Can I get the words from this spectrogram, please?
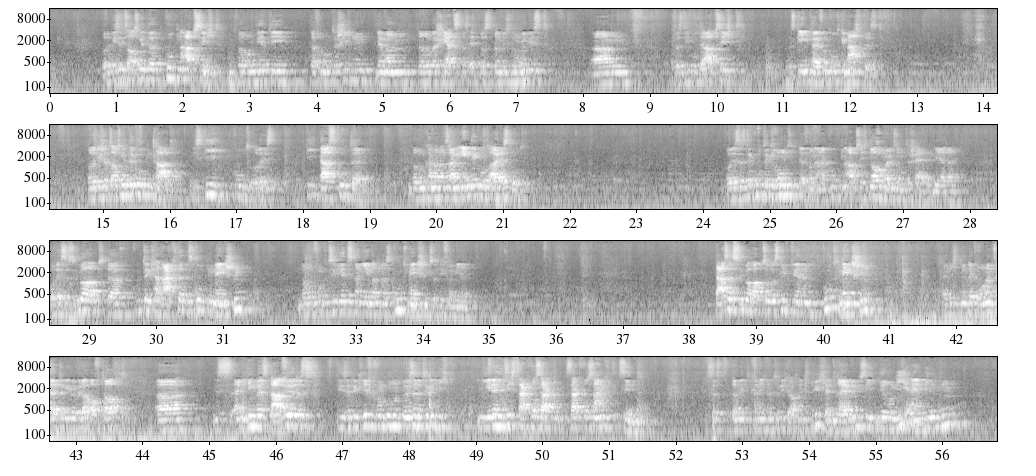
Oder wie sieht es aus mit der guten Absicht? Und warum wird die davon unterschieden, wenn man darüber scherzt, dass etwas dann misslungen ist, ähm, dass die gute Absicht das Gegenteil von gut gemacht ist? Oder wie schaut es aus mit der guten Tat? Ist die gut oder ist die das Gute? Und warum kann man dann sagen, Ende gut, alles gut? Oder ist es der gute Grund, der von einer guten Absicht noch einmal zu unterscheiden wäre? Oder ist es überhaupt der gute Charakter des guten Menschen? Und warum funktioniert es dann, jemanden als Gutmenschen zu diffamieren? Dass es überhaupt so etwas gibt wie einen Gutmenschen, der nicht nur in der Kronenzeitung immer wieder auftaucht, äh, ist ein Hinweis dafür, dass diese Begriffe von Gut und Böse natürlich nicht in jeder Hinsicht sakrosankt, sind. Das heißt, damit kann ich natürlich auch ein Spielchen treiben, sie Ironie einbinden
